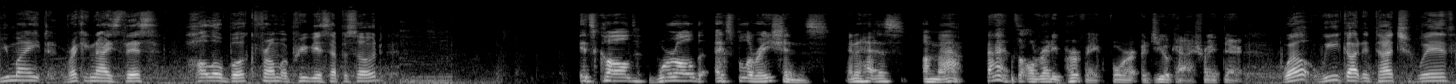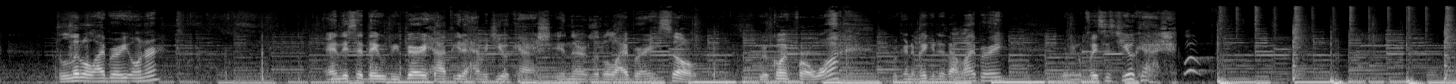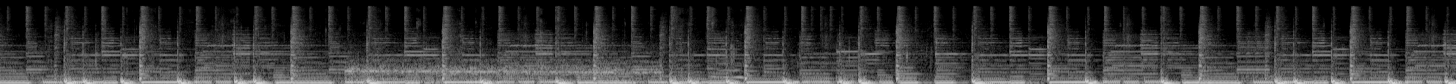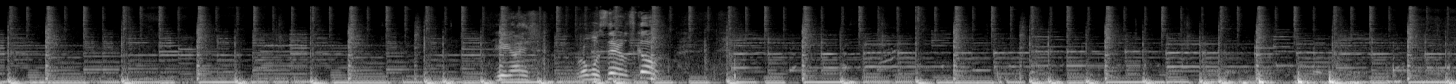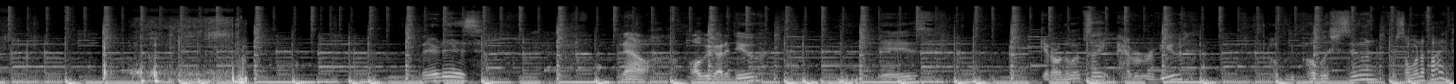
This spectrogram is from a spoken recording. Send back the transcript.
You might recognize this hollow book from a previous episode. It's called World Explorations and it has a map. That's already perfect for a geocache right there. Well, we got in touch with the little library owner and they said they would be very happy to have a geocache in their little library. So we're going for a walk. We're gonna make it to that library. We're gonna place this geocache. Hey guys, we're almost there. Let's go. There it is. Now, all we gotta do is get on the website, have it reviewed, and hopefully published soon for someone to find.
